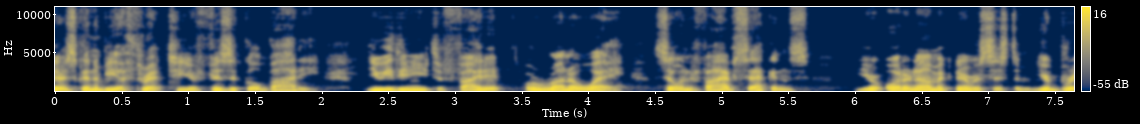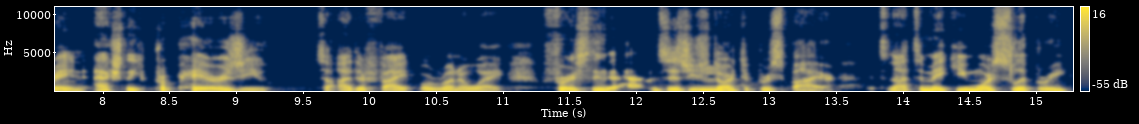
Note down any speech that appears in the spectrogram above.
there's going to be a threat to your physical body. You either need to fight it or run away. So in five seconds, your autonomic nervous system, your brain actually prepares you to either fight or run away. First thing that happens is you mm. start to perspire. It's not to make you more slippery.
